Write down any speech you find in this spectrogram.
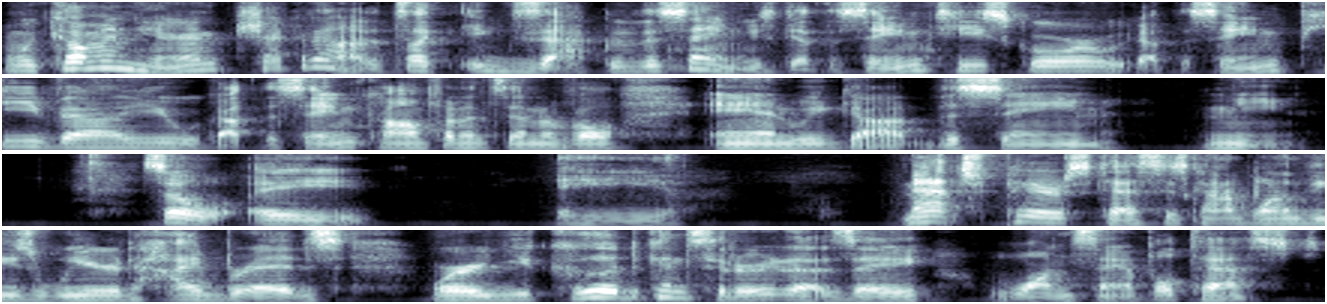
And we come in here and check it out. It's like exactly the same. We've got the same t-score, we got the same p-value, we got the same confidence interval, and we got the same mean. So a a match pairs test is kind of one of these weird hybrids where you could consider it as a one sample test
